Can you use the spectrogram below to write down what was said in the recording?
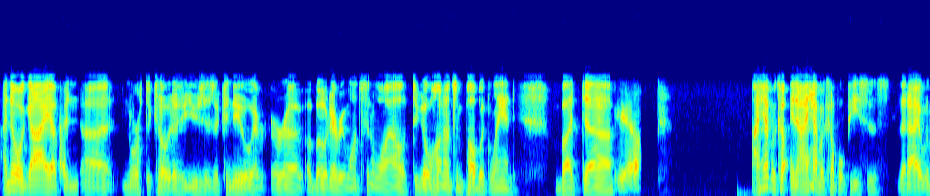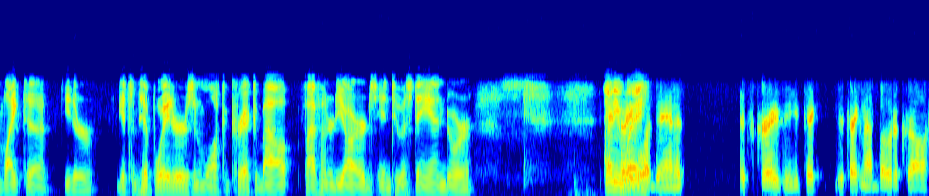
I know a guy up in uh, North Dakota who uses a canoe or a, a, boat every once in a while to go hunt on some public land, but uh, yeah, I have a and I have a couple pieces that I would like to either get some hip waders and walk a creek about 500 yards into a stand or anyway. what, Dan, it's it's crazy. You take you're taking that boat across,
